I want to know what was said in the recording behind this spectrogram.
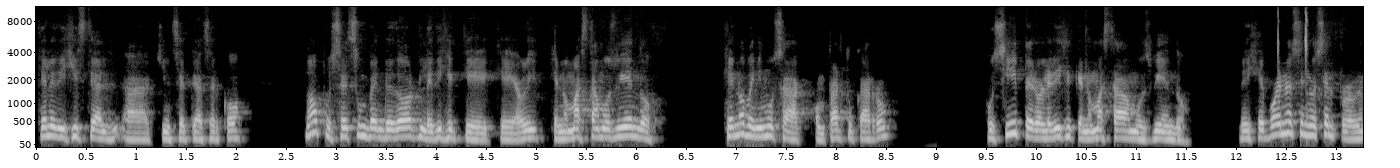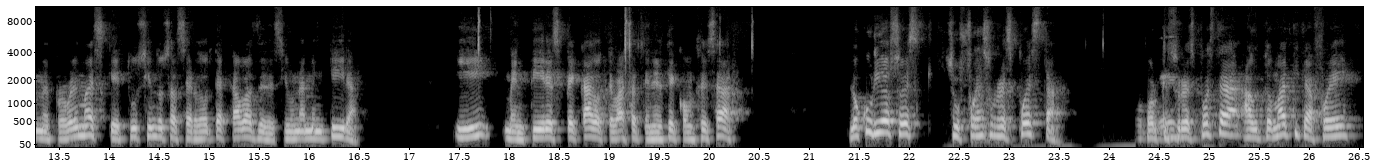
¿Qué le dijiste a quien se te acercó? No, pues es un vendedor, le dije que, que, ahorita, que nomás estamos viendo. ¿Qué no venimos a comprar tu carro? Pues sí, pero le dije que nomás estábamos viendo. Le dije, bueno, ese no es el problema. El problema es que tú siendo sacerdote acabas de decir una mentira. Y mentir es pecado, te vas a tener que confesar. Lo curioso es su, fue su respuesta, porque su respuesta automática fue,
